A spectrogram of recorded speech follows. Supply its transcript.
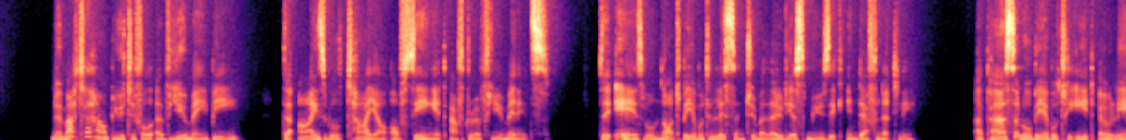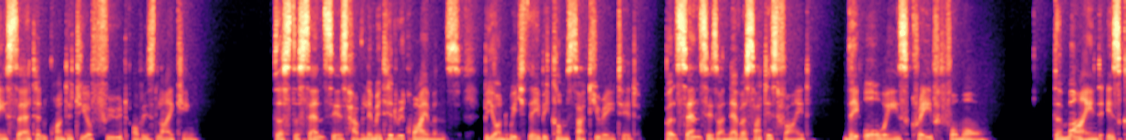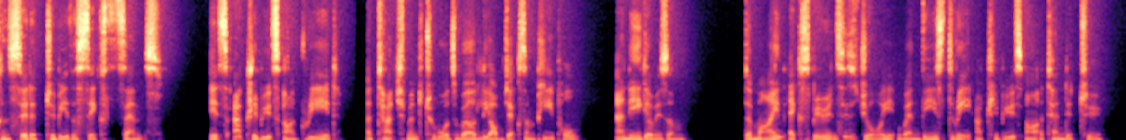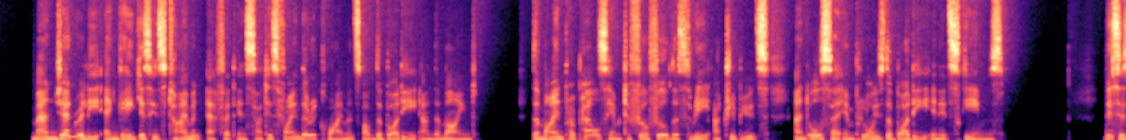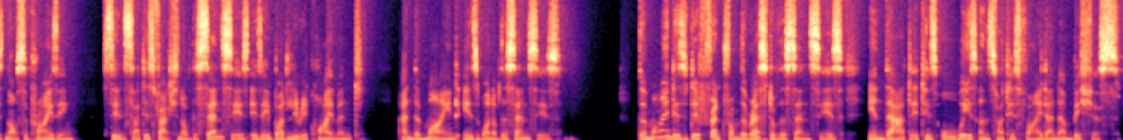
No matter how beautiful a view may be, the eyes will tire of seeing it after a few minutes. The ears will not be able to listen to melodious music indefinitely. A person will be able to eat only a certain quantity of food of his liking. Thus, the senses have limited requirements beyond which they become saturated. But senses are never satisfied, they always crave for more. The mind is considered to be the sixth sense. Its attributes are greed, attachment towards worldly objects and people, and egoism. The mind experiences joy when these three attributes are attended to. Man generally engages his time and effort in satisfying the requirements of the body and the mind. The mind propels him to fulfill the three attributes and also employs the body in its schemes. This is not surprising, since satisfaction of the senses is a bodily requirement, and the mind is one of the senses. The mind is different from the rest of the senses in that it is always unsatisfied and ambitious.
